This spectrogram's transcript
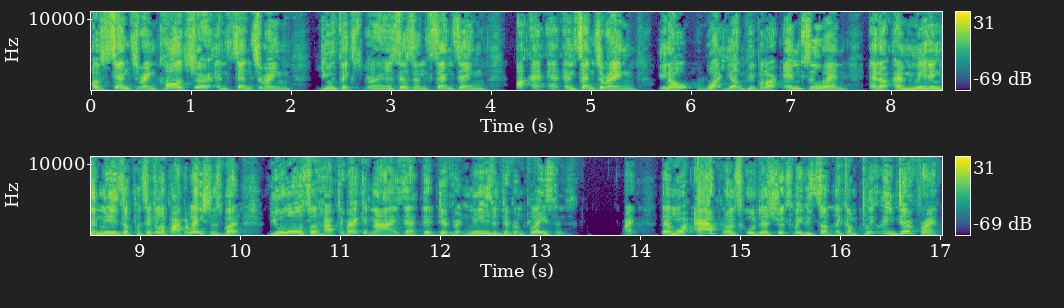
of censoring culture and censoring youth experiences and sensing uh, and, and, censoring, you know, what young people are into and, and, uh, and meeting the needs of particular populations. But you will also have to recognize that there are different needs in different places, right? That more affluent school districts may need something completely different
